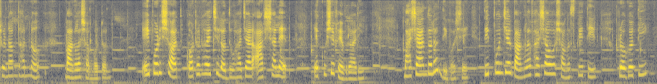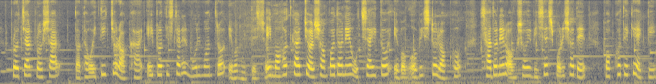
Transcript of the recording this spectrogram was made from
সুনামধন্য বাংলা সংগঠন। এই পরিষদ গঠন হয়েছিল দু হাজার আট সালের একুশে ফেব্রুয়ারি। ভাষা আন্দোলন দিবসে দ্বীপপুঞ্জের বাংলা ভাষা ও সংস্কৃতির প্রগতি প্রচার প্রসার তথা ঐতিহ্য রক্ষা এই প্রতিষ্ঠানের মূল মন্ত্র এবং উদ্দেশ্য। এই মহৎ কার্য সম্পাদনে উৎসাহিত এবং অভিষ্ট লক্ষ্য সাধনের অংশ বিশেষ পরিষদের পক্ষ থেকে একটি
